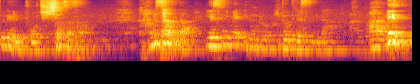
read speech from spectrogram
은혜를 부어 주시옵소서. 감사합니다. 예수님의 이름으로 기도드렸습니다. 아멘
